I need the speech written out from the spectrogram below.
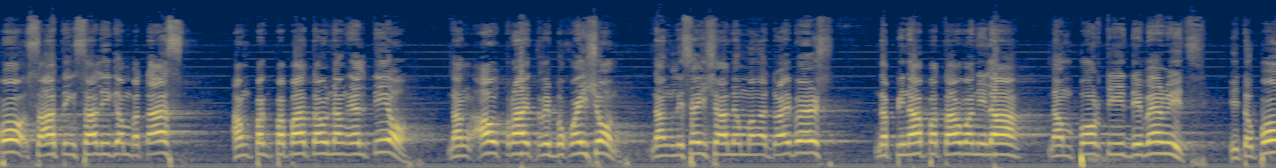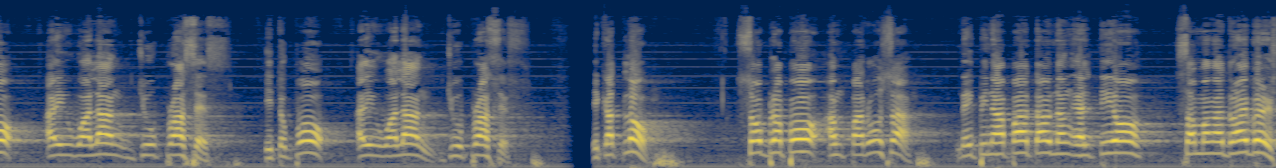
po sa ating saligang batas ang pagpapataw ng LTO ng outright revocation ng lisensya ng mga drivers na pinapatawan nila ng 40 demerits. Ito po ay walang due process. Ito po ay walang due process. Ikatlo, sobra po ang parusa na ipinapataw ng LTO sa mga drivers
